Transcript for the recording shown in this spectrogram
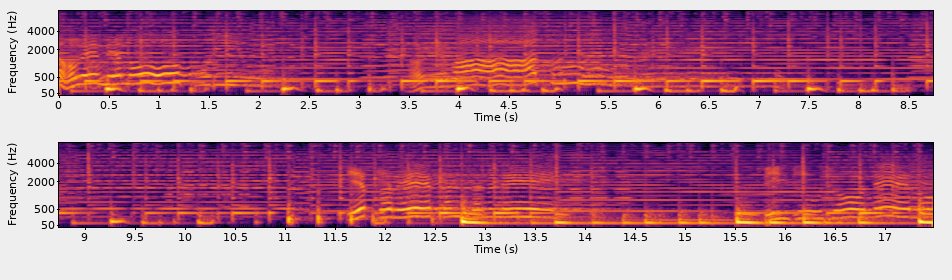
હવે મેલો હવે એતરે કંચનને બીજું જોને લો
